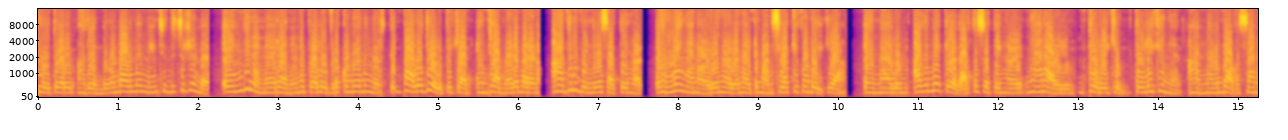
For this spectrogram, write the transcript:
രോഹിത് പറയും അത് എന്തുകൊണ്ടാണെന്ന് നീ ചിന്തിച്ചിട്ടുണ്ട്? എന്തിനെന്നെ ഒരു അനിയനെ പോലെ ഇവിടെ കൊണ്ടുവന്ന് നിർത്തി? പലതും ഒളിപ്പിക്കാൻ എന്റെ അമ്മയുടെ മരണം. അതിന് പിന്നിലെ സത്യങ്ങൾ. എല്ലാം ഞാൻ ഓരോന്നോരോന്നായിട്ട് മനസ്സിലാക്കിക്കൊണ്ടിരിക്കുക. എന്നാലും അതിന്റെയൊക്കെ യഥാർത്ഥ സത്യങ്ങൾ ഞാൻ അറിയും. തെളിക്കും തെളിക്കും ഞാൻ. അന്നവന്റെ അവസാന.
